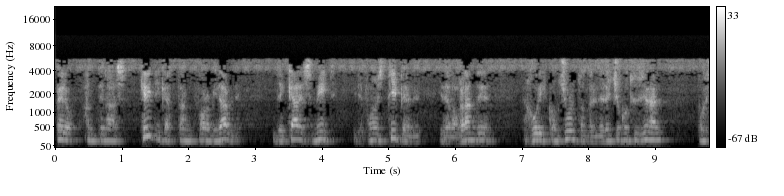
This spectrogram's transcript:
Pero ante las críticas tan formidables de Carl Smith y de von Stippel y de los grandes jurisconsultos del derecho constitucional, pues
